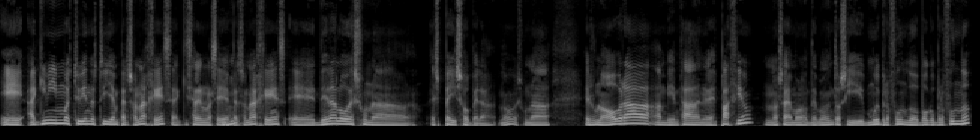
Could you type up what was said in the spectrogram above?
Eh, aquí mismo estoy viendo, estoy ya en personajes, aquí salen una serie uh -huh. de personajes. Eh, Dédalo es una space opera, ¿no? Es una, es una obra ambientada en el espacio, no sabemos de momento si muy profundo o poco profundo.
